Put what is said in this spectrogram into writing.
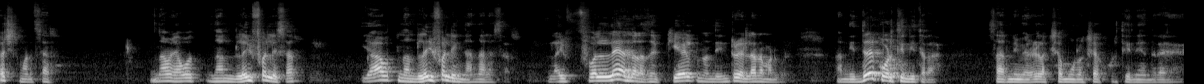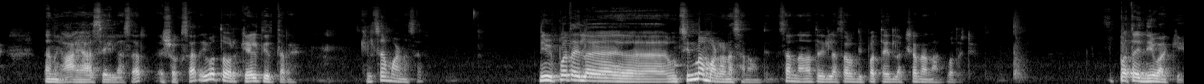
ಯೋಚನೆ ಮಾಡಿದೆ ಸರ್. ನಾವು ಯಾವತ್ತು ನನ್ನ ಲೈಫಲ್ಲಿ ಸರ್ ಯಾವತ್ತು ನನ್ನ ಲೈಫಲ್ಲಿ ಹಿಂಗೆ ಅನ್ನಲ್ಲ ಸರ್. ಲೈಫಲ್ಲೇ ಅನ್ನಲ್ಲ ಸರ್. ಕೇಳ್ಕೊಂಡು ನಂದು ಇಂಟರ್ವ್ಯೂ ಎಲ್ಲಾರ ಮಾಡ್ಬಿಡಿ. ನಾನು ಇದ್ದರೆ ಕೊಡ್ತೀನಿ ಈ ಥರ ಸರ್, ನೀವು ಎರಡು ಲಕ್ಷ, ಮೂರು ಲಕ್ಷ ಕೊಡ್ತೀನಿ ಅಂದರೆ ನನಗೆ ಆ ಆಸೆ ಇಲ್ಲ ಸರ್, ಅಶೋಕ್ ಸರ್. ಇವತ್ತು ಅವ್ರು ಕೇಳ್ತಿರ್ತಾರೆ, ಕೆಲಸ ಮಾಡೋಣ ಸರ್. ನೀವು ಇಪ್ಪತ್ತೈದು ಒಂದು ಸಿನಿಮಾ ಮಾಡೋಣ ಸರ್ ಅಂತೀನಿ ಸರ್, ನನ್ನ ಹತ್ರ ಇಲ್ಲ ಸರ್, ಒಂದು ಇಪ್ಪತ್ತೈದು ಲಕ್ಷ ನಾನು ಹಾಕ್ಬೋದಷ್ಟೇ. ಇಪ್ಪತ್ತೈದು ನೀವು ಹಾಕಿ,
